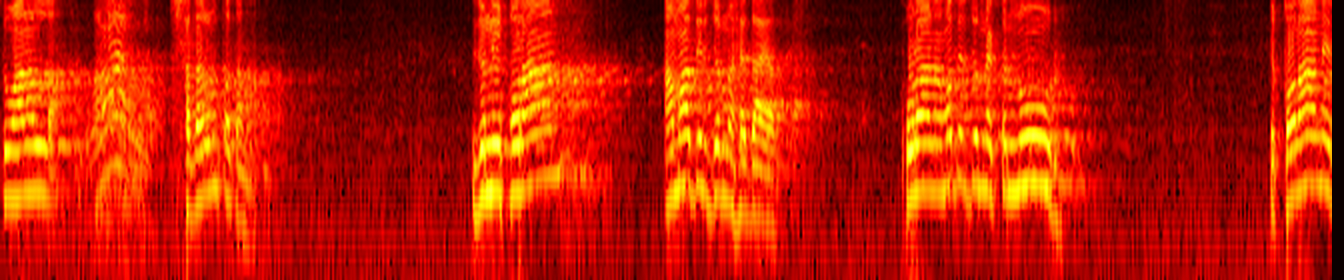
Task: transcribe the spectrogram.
সুহান আল্লাহ সাধারণ কথা না। এজন্য কোরআন আমাদের জন্য হেদায়াত। কোরআন আমাদের জন্য একটা নূর। কোরআনের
